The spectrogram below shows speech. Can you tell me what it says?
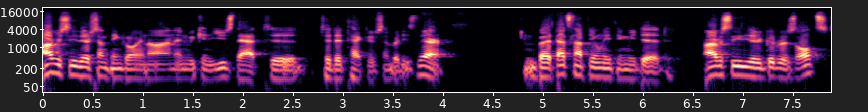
obviously there's something going on and we can use that to, to detect if somebody's there. But that's not the only thing we did. Obviously these are good results,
